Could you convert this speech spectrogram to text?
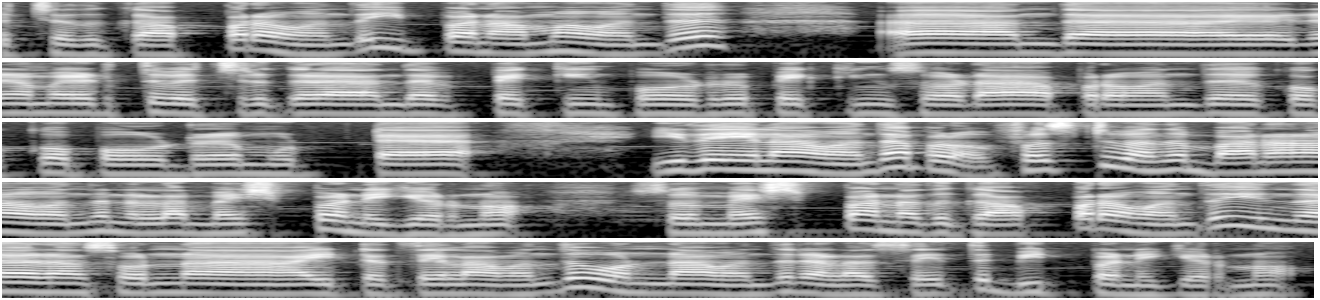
வச்சதுக்கு அப்புறம் வந்து இப்போ நம்ம வந்து அந்த நம்ம எடுத்து வச்சுருக்கிற அந்த பேக்கிங் பவுட்ரு பேக்கிங் சோடா அப்புறம் வந்து கொக்கோ பவுட்ரு முட்டை இதையெல்லாம் வந்து அப்புறம் ஃபஸ்ட்டு வந்து பனானா வந்து நல்லா மெஷ் பண்ணிக்கிறணும். ஸோ மெஷ் பண்ணதுக்கு அப்புறம் வந்து இந்த நான் சொன்ன ஐட்டத்தையெல்லாம் வந்து ஒன்றா வந்து நல்லா சேர்த்து பீட் பண்ணிக்கிறணும்.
